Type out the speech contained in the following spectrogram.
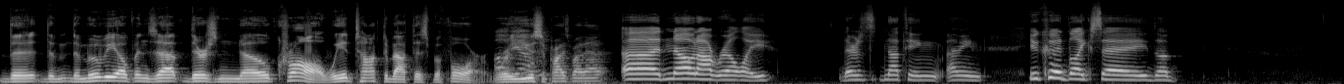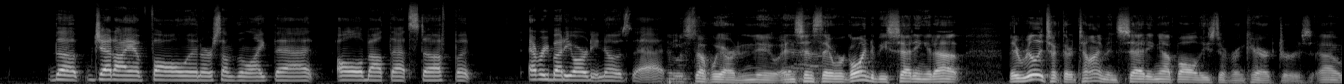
the, the the movie opens up. There's no crawl. We had talked about this before. Were yeah, you surprised by that? uh, no, not really. There's nothing. I mean, you could like say the the Jedi have fallen or something like that. All about that stuff, but everybody already knows that. It was stuff we already knew. And since they were going to be setting it up, they really took their time in setting up all these different characters. Uh,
